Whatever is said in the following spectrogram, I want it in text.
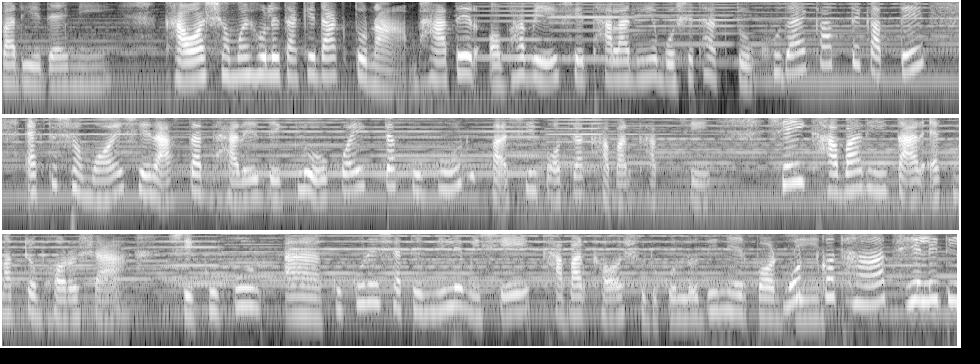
বাড়িয়ে দেয়নি। খাওয়ার সময় হলে তাকে ডাকতো না। ভাতের অভাবে সে থালা নিয়ে বসে থাকতো। ক্ষুদায় কাঁদতে কাঁদতে একটা সময় সে রাস্তার ধারে দেখল কয়েকটা কুকুর বাসি পচা খাবার খাচ্ছে। সেই খাবারই তার একমাত্র ভরসা। সে কুকুর কুকুরের সাথে মিলেমিশে খাবার খাওয়া শুরু করল দিনের পর মোট কথা, ছেলেটি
